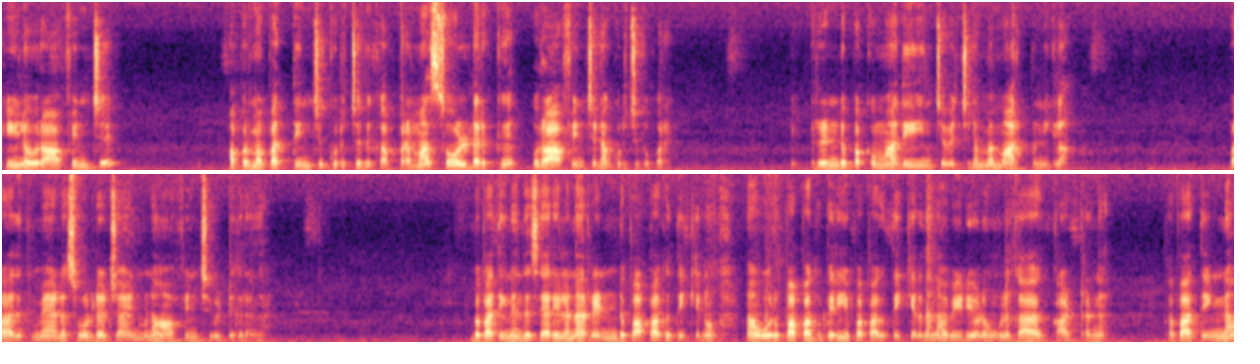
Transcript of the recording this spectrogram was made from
கீழே ஒரு ஆஃப் இன்ச்சு அப்புறமா பத்து இன்ச்சு குறித்ததுக்கு அப்புறமா ஷோல்டருக்கு ஒரு ஆஃப் இன்ச்சு நான் குறிச்சிக்க போகிறேன் ரெண்டு பக்கமும் அதே இன்ச்சை வச்சு நம்ம மார்க் பண்ணிக்கலாம். இப்போ அதுக்கு மேலே ஷோல்டர் ஜாயின் பண்ண ஆஃப் இன்ச்சு விட்டுக்கிறேங்க. இப்போ பார்த்தீங்கன்னா இந்த சேரீயில் நான் ரெண்டு பாப்பாவுக்கு தைக்கணும். நான் ஒரு பாப்பாவுக்கு பெரிய பாப்பாவுக்கு தைக்கிறத நான் வீடியோவில் உங்களுக்காக காட்டுறேங்க. இப்போ பார்த்தீங்கன்னா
